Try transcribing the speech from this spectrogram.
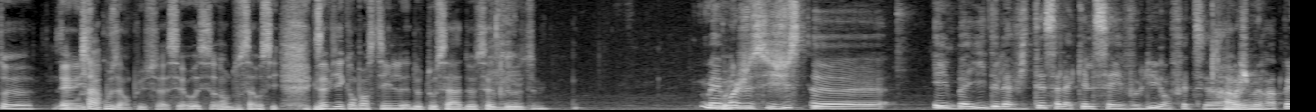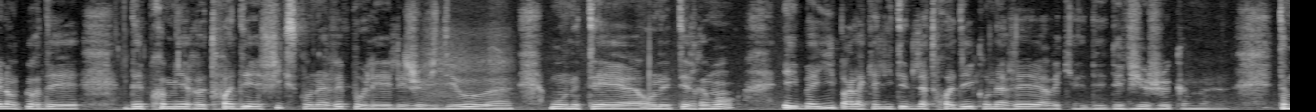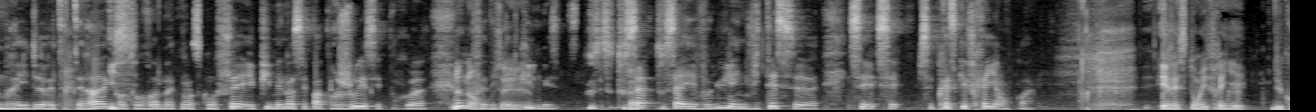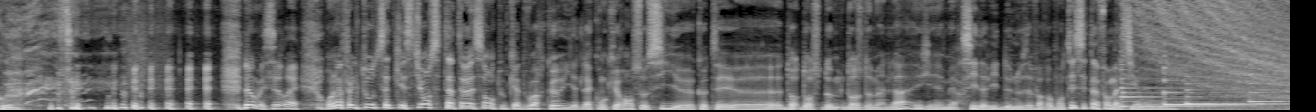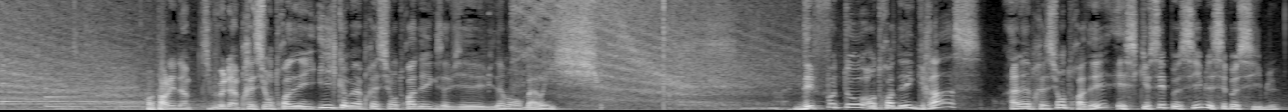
ils sont cousins en plus. C'est tout ça aussi. Xavier, qu'en pense-t-il de tout ça, de cette de... Mais moi, je suis juste ébahi de la vitesse à laquelle ça évolue en fait. Euh, ah moi je me rappelle encore des, des premières 3D FX qu'on avait pour les, les jeux vidéo euh, où on était, euh, on était vraiment ébahi par la qualité de la 3D qu'on avait avec des, des, vieux jeux comme Tomb Raider etc. Quand on voit maintenant ce qu'on fait et puis maintenant c'est pas pour jouer c'est pour, faire des calculs mais tout, tout ça tout ça évolue à une vitesse c'est c'est presque effrayant quoi. Et restons effrayés du coup. non, mais c'est vrai. On a fait le tour de cette question. C'est intéressant, en tout cas, de voir qu'il y a de la concurrence aussi euh, côté euh, dans, ce, domaine-là. Merci, David, de nous avoir remonté cette information. On va parler d'un petit peu d'impression 3D. I comme impression 3D, Xavier, évidemment. Bah oui. Des photos en 3D grâce à l'impression 3D. Est-ce que c'est possible? Et c'est possible.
